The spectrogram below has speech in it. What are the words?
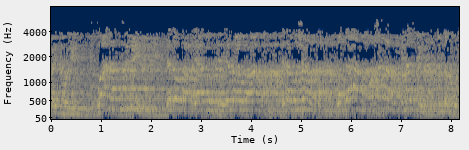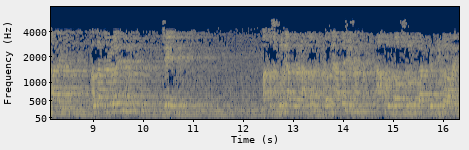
فإنه لي وأنا أسلمي يدعو يدعو يدعو طعاما يدعو شهوة وطعاما وشرابا من أجلي متفق عليه الله نبي বলেন যে মানুষ গুণে আদরের আলো গুণে আদরের আমল দশ গুণ বার বৃদ্ধি করা হয়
